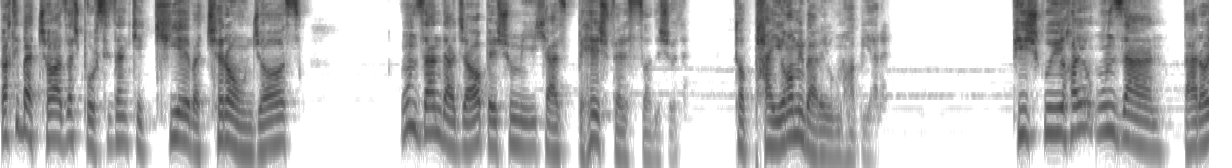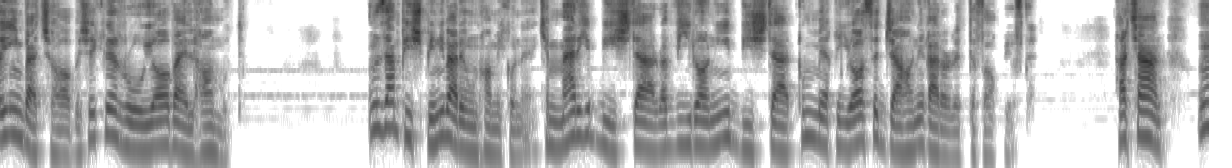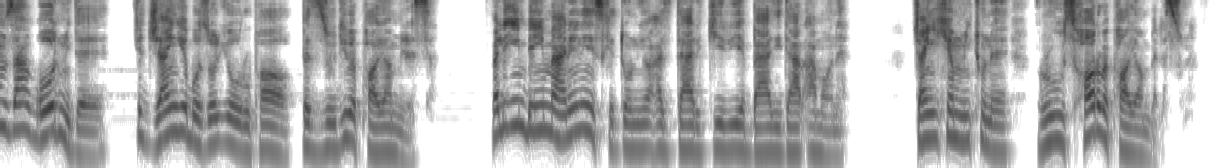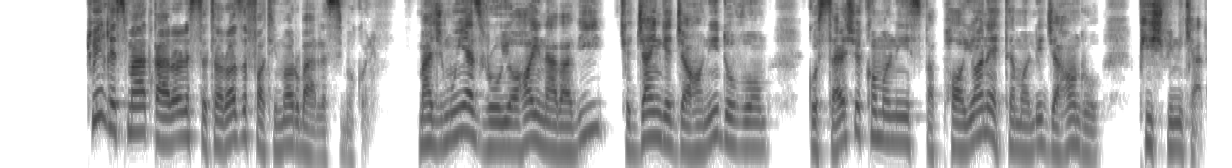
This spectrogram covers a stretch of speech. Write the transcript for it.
وقتی بچه ها ازش پرسیدن که کیه و چرا اونجاست اون زن در جواب بهشون میگه که از بهش فرستاده شده تا پیامی برای اونها بیاره. پیشگویی های اون زن برای این بچه ها به شکل رویا و الهام بود. اون زن پیش بینی برای اونها می‌کنه که مرگ بیشتر و ویرانی بیشتر تو مقیاس جهانی قرار اتفاق بیفته. هرچند اون زن قول میده که جنگ بزرگ اروپا به زودی به پایان می‌رسه. ولی این به این معنی نیست که دنیا از درگیری بعدی در امانه. جنگی که می‌تونه روزها رو به پایان برسونه. تو این قسمت قرار ستاراز فاطیما رو بررسی بکنیم. مجموعی از رویاهای نبوی که جنگ جهانی دوم گسترش کمونیست و پایان احتمالی جهان رو پیش بینی کرد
